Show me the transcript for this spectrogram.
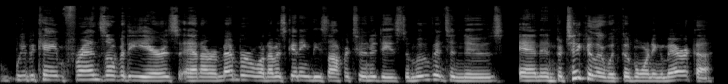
We became friends over the years. And I remember when I was getting these opportunities to move into news, and in particular with Good Morning America,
